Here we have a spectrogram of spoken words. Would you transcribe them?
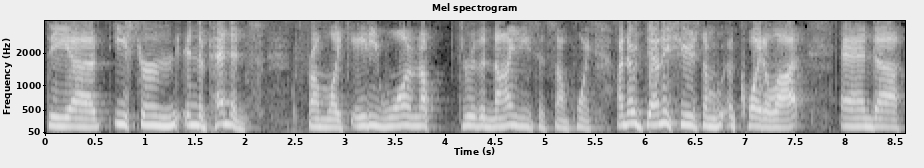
the uh, Eastern Independents from like '81 up through the '90s at some point. I know Dennis used him quite a lot, and uh,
